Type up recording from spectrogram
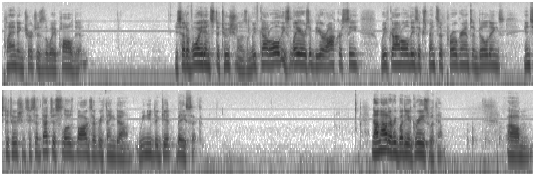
planting churches the way Paul did. He said, avoid institutionalism. We've got all these layers of bureaucracy. We've got all these expensive programs and buildings, institutions. He said, that just slows, bogs everything down. We need to get basic. Now, not everybody agrees with him. Um,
